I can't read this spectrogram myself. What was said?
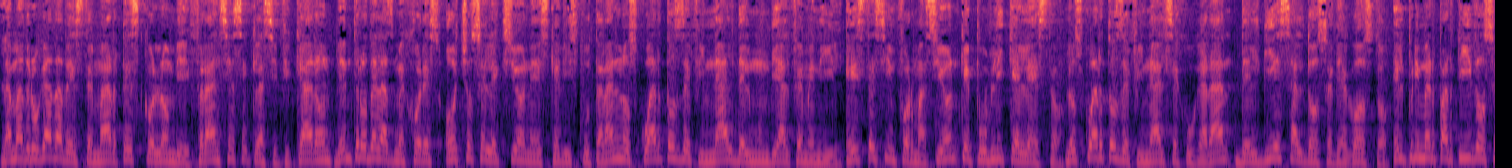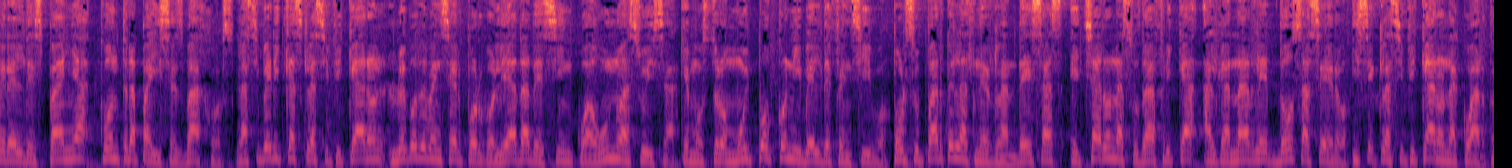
La madrugada de este martes, Colombia y Francia se clasificaron dentro de las mejores ocho selecciones que disputarán los cuartos de final del Mundial Femenil. Esta es información que publica el Esto. Los cuartos de final se jugarán del 10 al 12 de agosto. El primer partido será el de España contra Países Bajos. Las ibéricas clasificaron luego de vencer por goleada de 5 a 1 a Suiza, que mostró muy poco nivel defensivo. Por su parte, las neerlandesas echaron a Sudáfrica al ganarle 2 a 0 y se clasificaron a cuartos.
